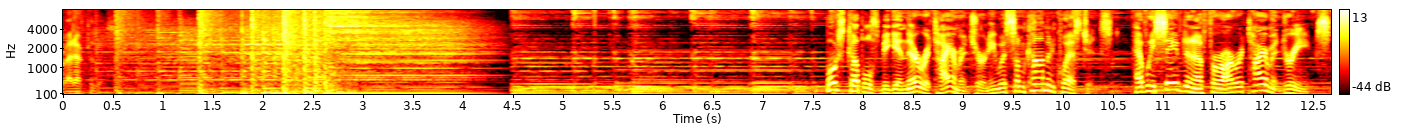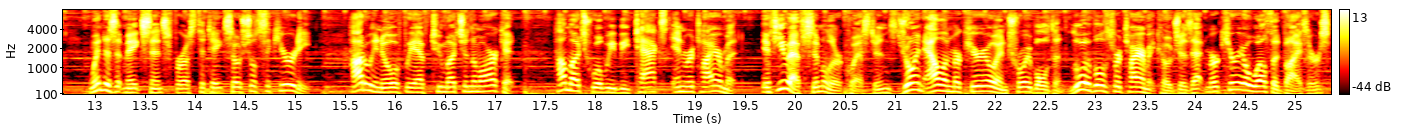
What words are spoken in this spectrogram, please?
right after this. Most couples begin their retirement journey with some common questions. Have we saved enough for our retirement dreams? When does it make sense for us to take Social Security? How do we know if we have too much in the market? How much will we be taxed in retirement? If you have similar questions, join Alan Mercurio and Troy Bolton, Louisville's retirement coaches at Mercurio Wealth Advisors,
